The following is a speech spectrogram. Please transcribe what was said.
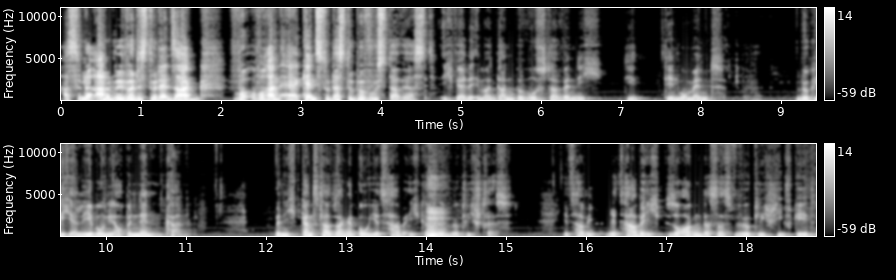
Hast du eine Ahnung? Wie würdest du denn sagen, woran erkennst du, dass du bewusster wirst? Ich werde immer dann bewusster, wenn ich die, den Moment wirklich erlebe und ihn auch benennen kann. Wenn ich ganz klar sagen kann, oh, jetzt habe ich gerade hm. wirklich Stress. jetzt habe ich, jetzt habe ich Sorgen, dass das wirklich schief geht.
